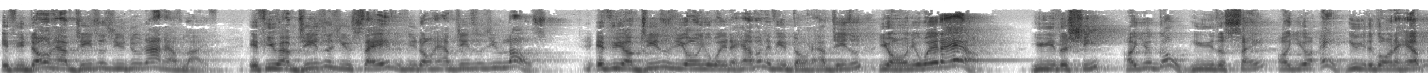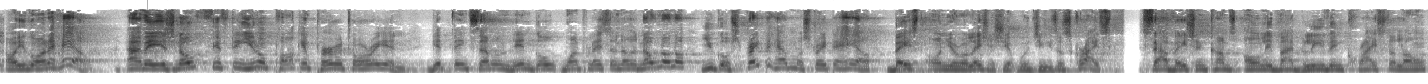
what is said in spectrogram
If you don't have Jesus, you do not have life. If you have Jesus, you saved. If you don't have Jesus, you lost. If you have Jesus, you're on your way to heaven. If you don't have Jesus, you're on your way to hell. You either sheep or you goat. You either saint or you ain't. You either going to heaven or you're going to hell. I mean, it's no 15. You don't park in purgatory and get things settled and then go one place or another. No, no, no. You go straight to heaven or straight to hell based on your relationship with Jesus Christ. Salvation comes only by believing Christ alone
